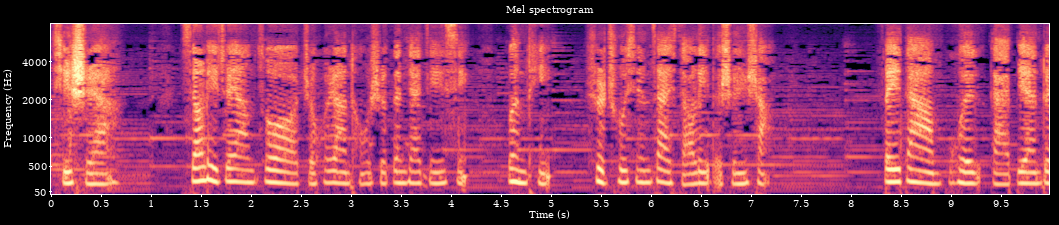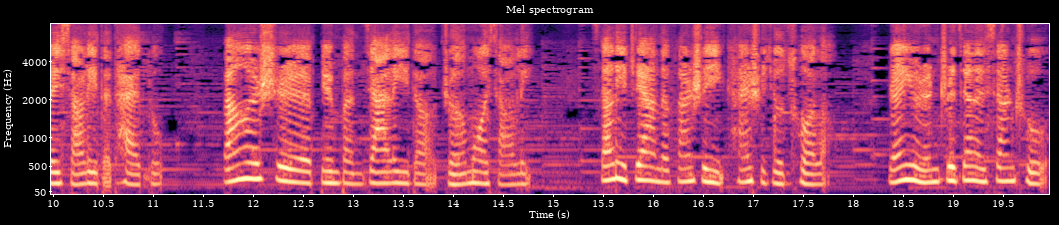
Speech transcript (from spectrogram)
其实啊，小李这样做只会让同事更加坚信问题是出现在小李的身上，非但不会改变对小李的态度。反而是变本加厉的折磨小李。小李这样的方式一开始就错了。人与人之间的相处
